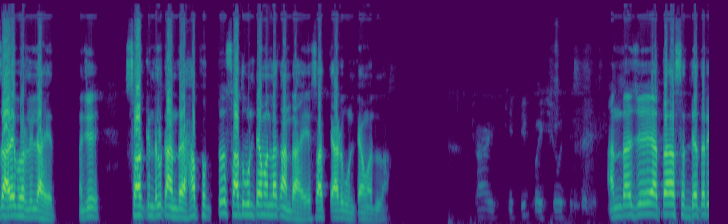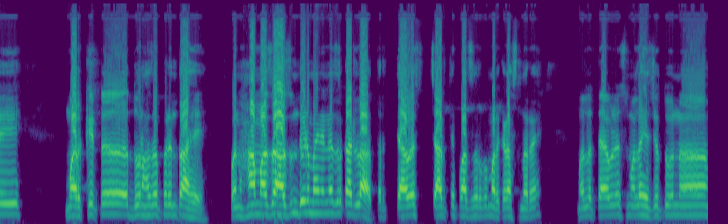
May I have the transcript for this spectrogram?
जाळे भरलेले आहेत. म्हणजे सहा क्विंटल कांदा आहे. हा फक्त सात गुंठ्यामधला कांदा आहे. सात ते आठ गुंठ्यामधला. काय किती पैसे होतील तरी? अंदाजे आता सध्या तरी मार्केट दोन हजार पर्यंत आहे. पण हा माझा अजून दीड महिन्याने जर काढला तर त्यावेळेस चार ते पाच हजार रुपये मार्केट असणार आहे. मला त्यावेळेस मला ह्याच्यातून अं,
